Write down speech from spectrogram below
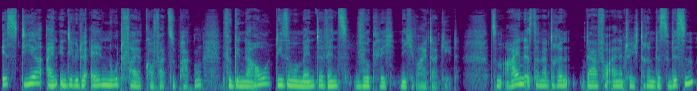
ist dir einen individuellen Notfallkoffer zu packen für genau diese Momente, wenn es wirklich nicht weitergeht. Zum einen ist dann da drin, da vor allem natürlich drin das Wissen,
